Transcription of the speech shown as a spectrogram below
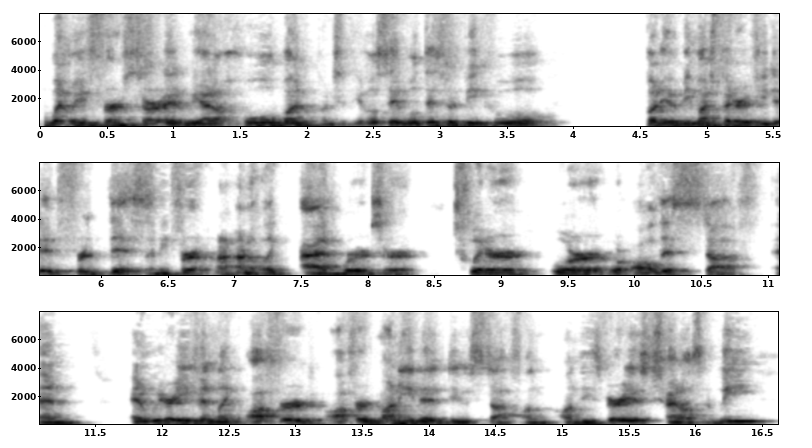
when we first started, we had a whole bunch, bunch of people say, "Well, this would be cool, but it would be much better if you did it for this." I mean, for I don't know, like AdWords or Twitter or or all this stuff. And and we were even like offered offered money to do stuff on on these various channels and we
